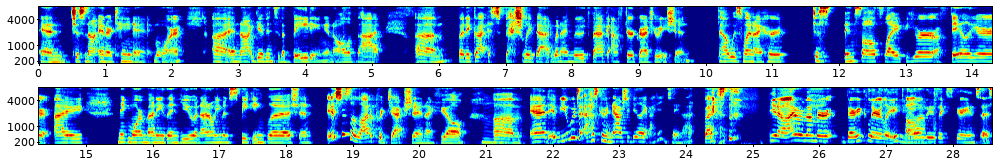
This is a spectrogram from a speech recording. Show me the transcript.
and just not entertain it more uh, and not give into the baiting and all of that. Um, but it got especially bad when I moved back after graduation. That was when I heard just insults like you're a failure i make more money than you and i don't even speak english and it's just a lot of projection i feel hmm. um, and if you were to ask her now she'd be like i didn't say that but you know i remember very clearly yeah. all of these experiences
